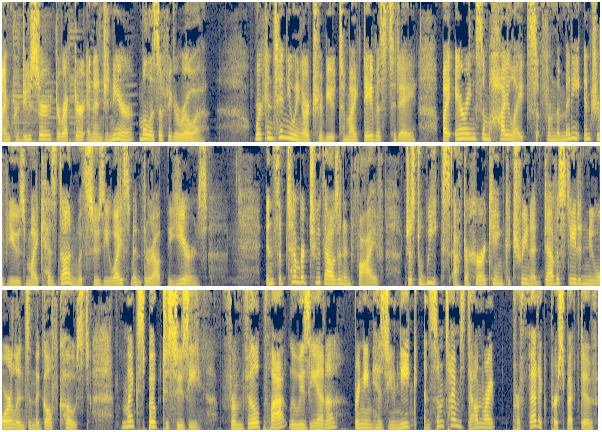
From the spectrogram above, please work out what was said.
I'm producer, director, and engineer Melissa Figueroa. We're continuing our tribute to Mike Davis today by airing some highlights from the many interviews Mike has done with Susie Weissman throughout the years. In September 2005, just weeks after Hurricane Katrina devastated New Orleans and the Gulf Coast, Mike spoke to Susie from Ville Platte, Louisiana, bringing his unique and sometimes downright prophetic perspective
